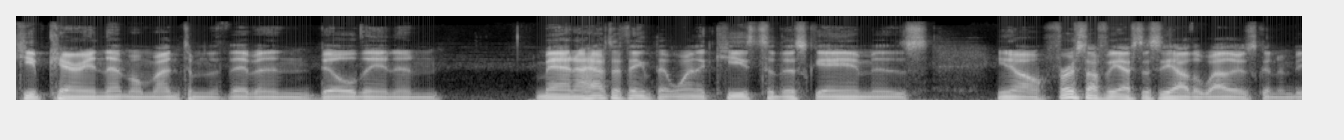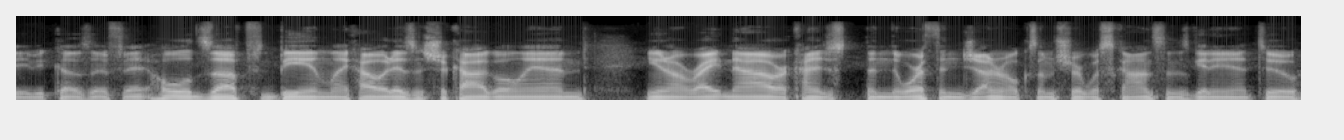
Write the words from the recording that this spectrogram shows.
keep carrying that momentum that they've been building. And man, I have to think that one of the keys to this game is you know, first off, we have to see how the weather is going to be because if it holds up being like how it is in Chicagoland, you know, right now, or kind of just the North in general, because I'm sure Wisconsin's getting it too.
